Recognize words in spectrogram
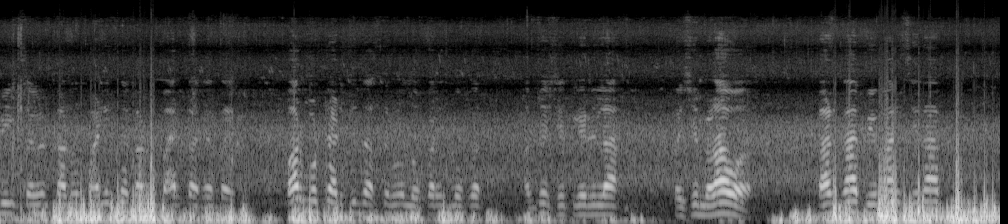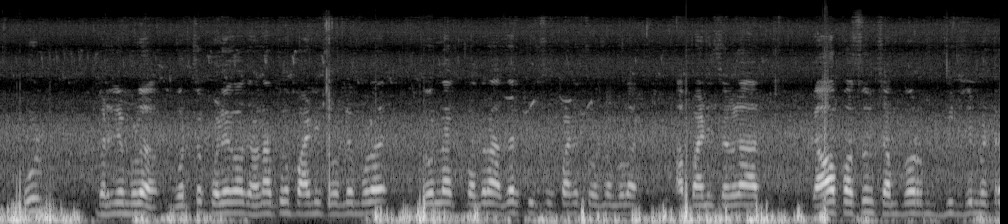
पीक सगळं काढून पाणीचं काढून बाहेर टाकत आहे. फार मोठं अडचणीत असल्यामुळं हो लवकरात लवकर. आमच्या शेतकरीला पैसे मिळावं. कारण का? विमान सेना पूर भरल्यामुळं वरचं कोळेगाव धरणातून पाणी सोडल्यामुळं दोन लाख पंधरा हजार क्युसेक पाणी सोडल्यामुळं हा पाणी सगळं आज गावापासून शंभर दीडशे मीटर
